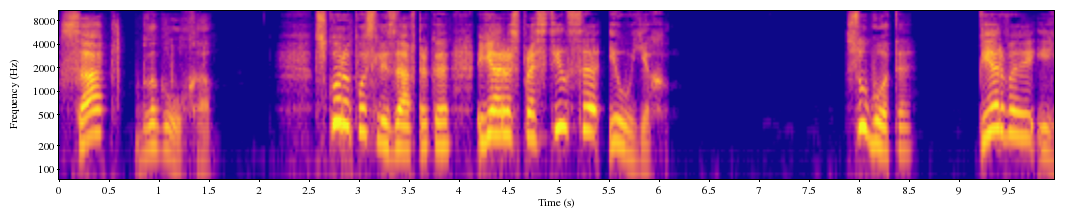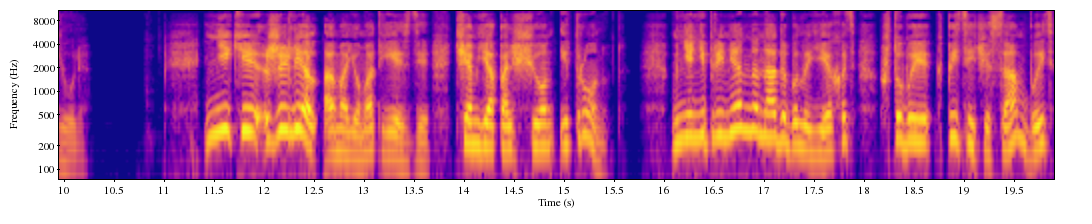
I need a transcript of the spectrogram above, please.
Сад благоухал. Скоро после завтрака я распростился и уехал. Суббота, 1 июля. Ники жалел о моем отъезде, чем я польщен и тронут. Мне непременно надо было ехать, чтобы к пяти часам быть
